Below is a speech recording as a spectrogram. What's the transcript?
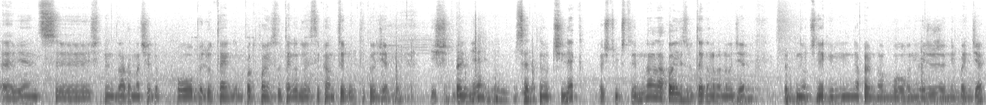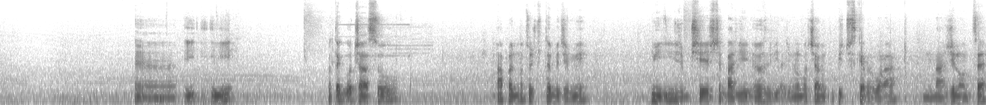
E, Więc y, 72 to macie do połowy lutego, pod koniec lutego, 25 luty to będzie gdzieś pewnie setny odcinek, coś w tym. No na koniec lutego na pewno będzie setny odcinek na pewno, bo nie wierzę, że nie będzie. E, I, i do tego czasu na pewno coś tutaj będziemy mieli, żeby się jeszcze bardziej rozwijać. No bo chciałem kupić Skywalla na zielonce,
